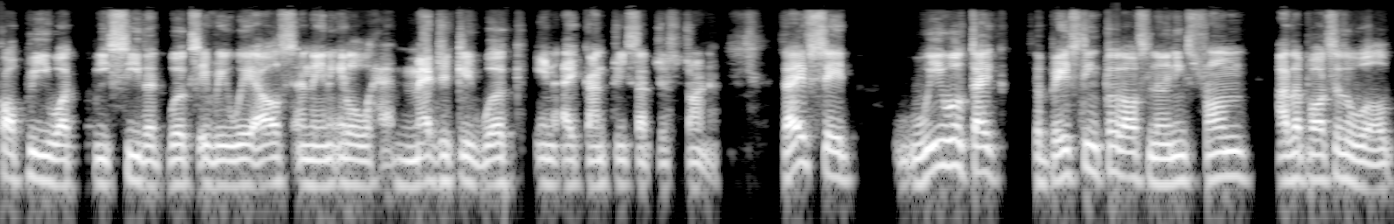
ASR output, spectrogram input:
copy what we see that works everywhere else, and then it'll magically work in a country such as China. They've said we will take the best in class learnings from other parts of the world,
